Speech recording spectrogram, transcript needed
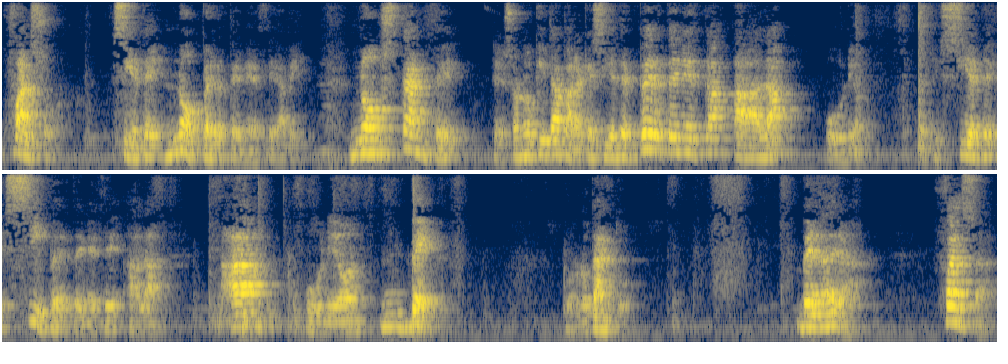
Falso. 7 no pertenece a B. No obstante, eso no quita para que 7 pertenezca a la unión. Es decir, 7 sí pertenece a la A unión B. Por lo tanto, verdadera, falsa,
